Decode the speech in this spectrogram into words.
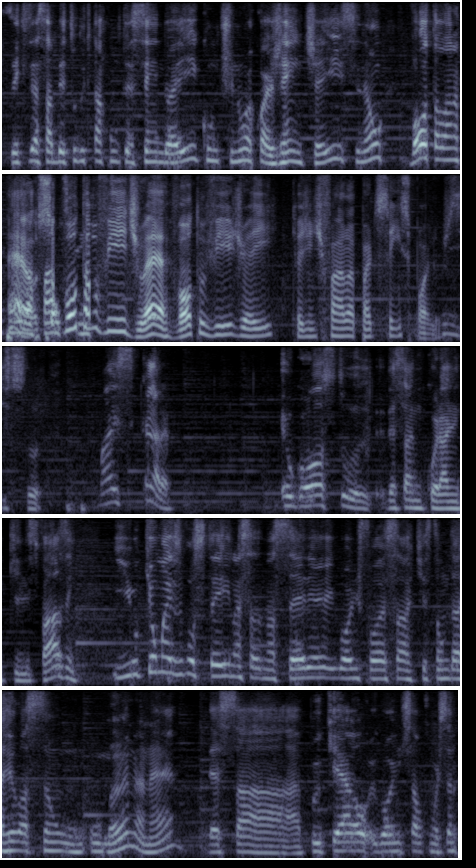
Se você quiser saber tudo que está acontecendo aí, continua com a gente aí, senão volta lá na primeira é, parte. É, só volta o vídeo, é, volta o vídeo aí que a gente fala a parte sem spoilers. Isso. Mas, cara, eu gosto dessa ancoragem que eles fazem, e o que eu mais gostei nessa na série é, igual a gente falou, essa questão da relação humana, né? Dessa. Porque, é, igual a gente estava conversando,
